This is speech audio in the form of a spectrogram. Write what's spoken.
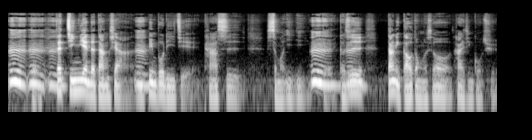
嗯嗯嗯，在经验的当下，你并不理解它是什么意义，嗯，对，可是当你搞懂的时候，它已经过去了。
